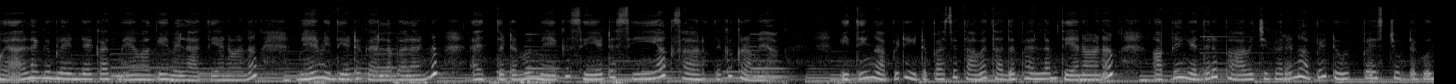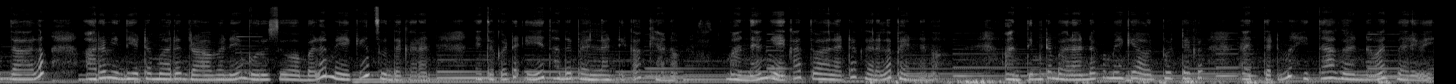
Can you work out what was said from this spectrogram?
ඔයාලග බ්ලෙන්ඩ එකත් මේ වගේ වෙලා තියෙනවනම් මේ විදියට කරලා බලන්න. ඇත්තටම මේක සියයට සීයක් සාර්ථක ක්‍රමයක්. ඉතිං අපිට ඊට පස්සේ තව තද පැල්ලම් තියෙනනම් අපේ ගෙදර පාවිච්චි කරන අපේ ටූත් පෙස් චුට්ටකුත් දාලා අර විදිහට මර ද්‍රාවණය බුරුසු ඔබල මේකෙන් සුද්ද කරන්න. එතකොට ඒ තද පැල්ලන් ටිකක් යනවා. මන්දැන් ඒකත් ඔයාලට කරලා පෙන්න්නනවා අන්තිමට බලන්නක මේක අවුට්පුට් එක. ඇත්තටම හිතා ගන්නවත් බැරිවේ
